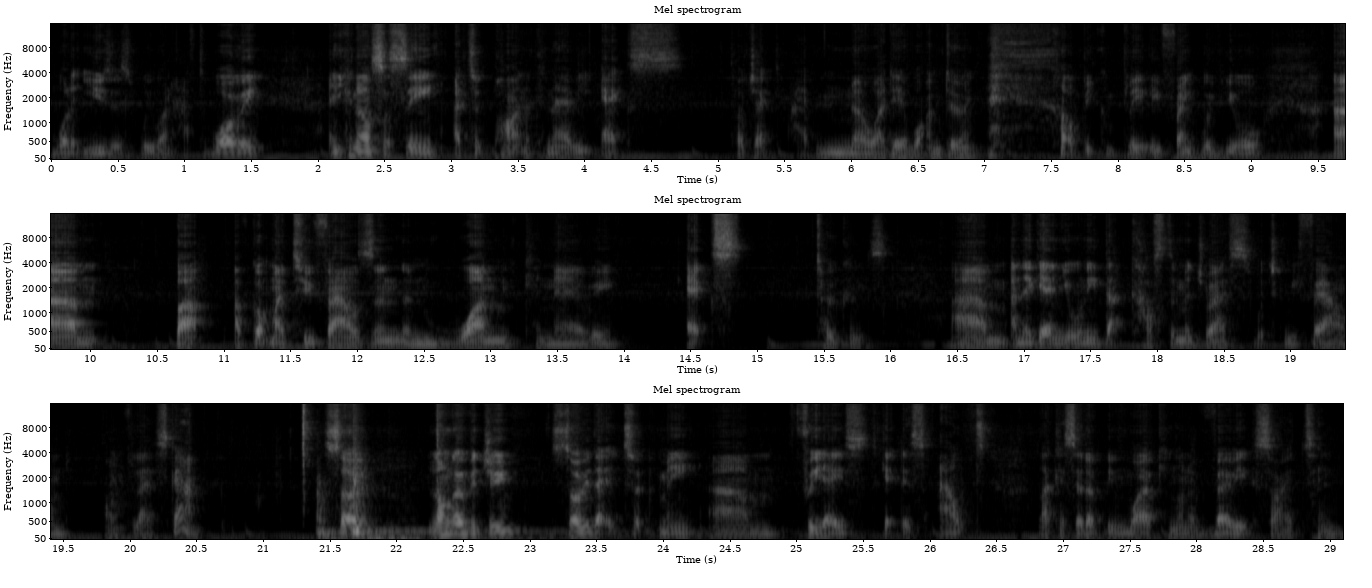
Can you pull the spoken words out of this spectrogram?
wallet users, we won't have to worry. And you can also see I took part in the Canary X project. I have no idea what I'm doing. I'll be completely frank with you all. Um, but I've got my 2001 Canary X tokens. Um, and again, you'll need that custom address, which can be found on Flare Scan. So long overdue. Sorry that it took me um, three days to get this out. Like I said, I've been working on a very exciting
